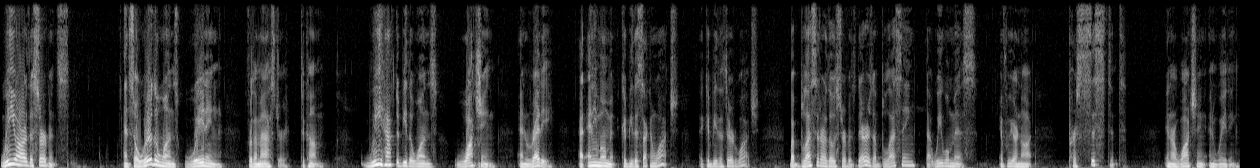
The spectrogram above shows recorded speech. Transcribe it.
we are the servants. And so we're the ones waiting for the master to come. We have to be the ones watching and ready at any moment. It could be the second watch, it could be the third watch. But blessed are those servants. There is a blessing that we will miss if we are not persistent in our watching and waiting.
